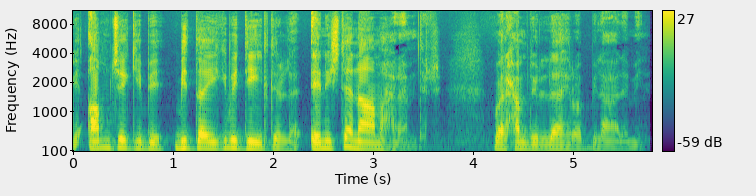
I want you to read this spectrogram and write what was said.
bir amca gibi, bir dayı gibi değildirler. Enişte namahremdir. Velhamdülillahi Rabbil Alemin.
